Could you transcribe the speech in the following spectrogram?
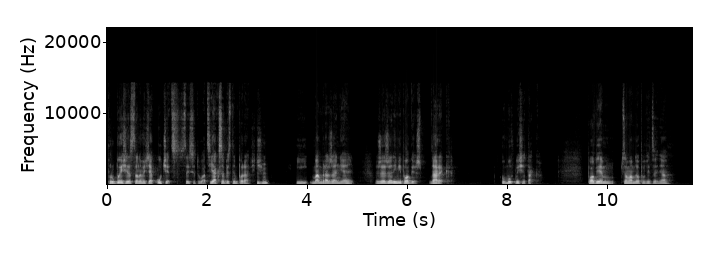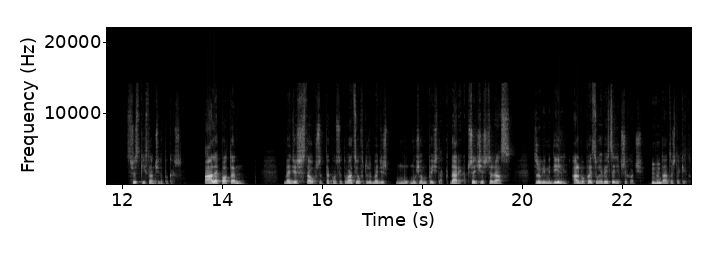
próbuję się zastanowić, jak uciec z tej sytuacji, jak sobie z tym poradzić. Mhm. I mam wrażenie, że jeżeli mi powiesz, Darek, umówmy się tak, powiem, co mam do powiedzenia, z wszystkich stron ci to pokażę. Ale potem będziesz stał przed taką sytuacją, w której będziesz mu- musiał mu powiedzieć tak, Darek, przyjdź jeszcze raz, zrobimy deal, albo powiedz, słuchaj, wiesz co, nie przychodź. Mhm. Prawda? Coś takiego.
